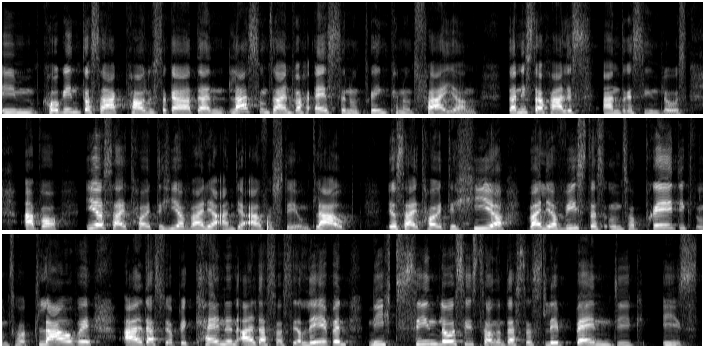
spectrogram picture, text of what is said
Im Korinther sagt Paulus sogar, dann lass uns einfach essen und trinken und feiern. Dann ist auch alles andere sinnlos. Aber ihr seid heute hier, weil ihr an die Auferstehung glaubt. Ihr seid heute hier, weil ihr wisst, dass unser Predigt, unser Glaube, all das wir bekennen, all das, was wir leben, nicht sinnlos ist, sondern dass das lebendig ist.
